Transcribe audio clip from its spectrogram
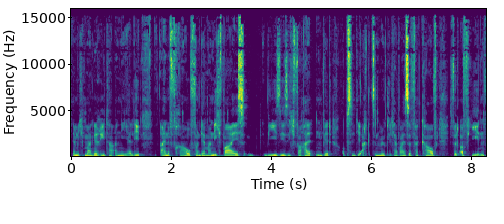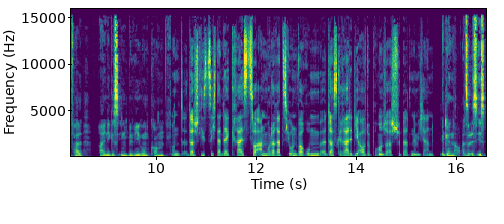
nämlich Margherita Agnelli, eine Frau, von der man nicht weiß, wie sie sich verhalten wird, ob sie die Aktien möglicherweise verkauft. Es wird auf jeden Fall einiges in Bewegung kommen. Und da schließt sich dann der Kreis zur Anmoderation, warum das gerade die Autobranche erschüttert, nehme ich an. Genau, also es ist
